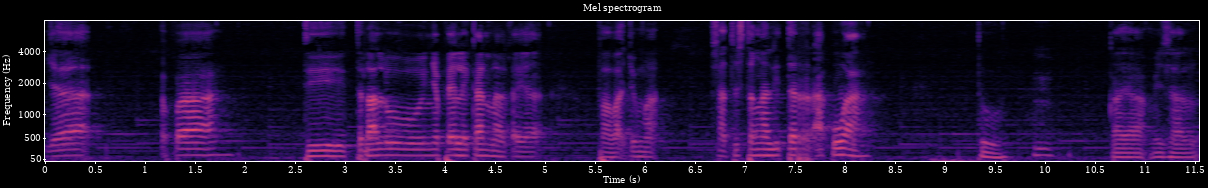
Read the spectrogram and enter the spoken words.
ya apa di terlalu nyepelekan lah kayak bawa cuma satu setengah liter aqua. Tuh. Hmm. kayak misal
